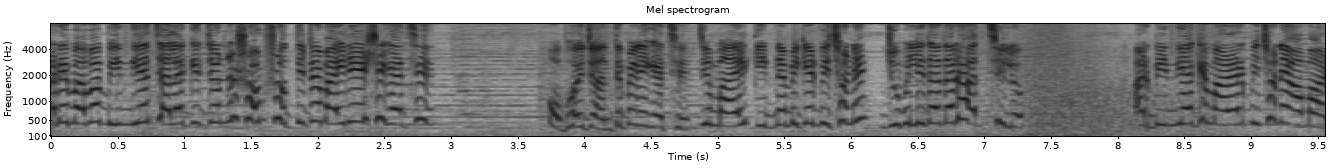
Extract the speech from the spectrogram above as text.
আরে বাবা বিন্দিয়া চালাকের জন্য সব সত্যিটা বাইরে এসে গেছে। অভয় জানতে পেরে গেছে যে মায়ের কিডন্যাপিংয়ের পিছনে জুবিলি দাদার হাত ছিল। আর বিন্দিয়াকে মারার পিছনে আমার।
